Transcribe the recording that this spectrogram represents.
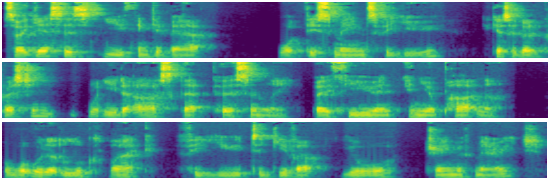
So I guess as you think about what this means for you, I guess I've got a question. I want you to ask that personally, both you and, and your partner. What would it look like for you to give up your dream of marriage?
